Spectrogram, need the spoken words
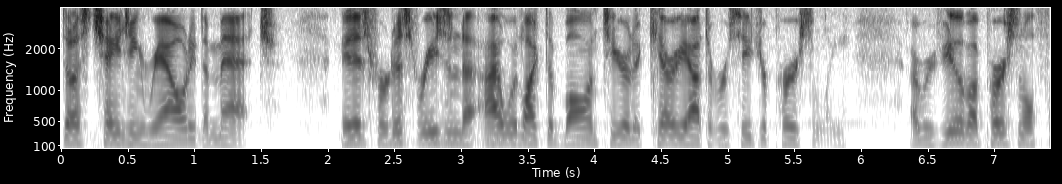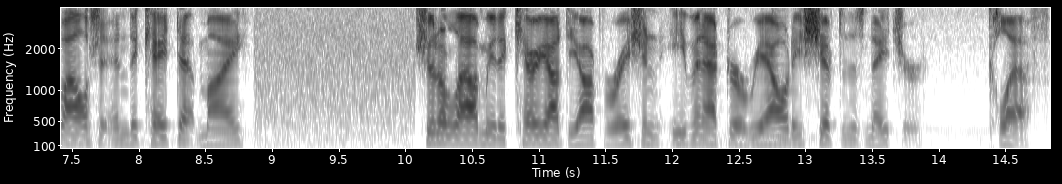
thus changing reality to match. It is for this reason that I would like to volunteer to carry out the procedure personally. A review of my personal file should indicate that my should allow me to carry out the operation even after a reality shift of this nature. Clef.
